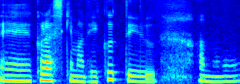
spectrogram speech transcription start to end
えー、倉敷まで行くっていうあの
